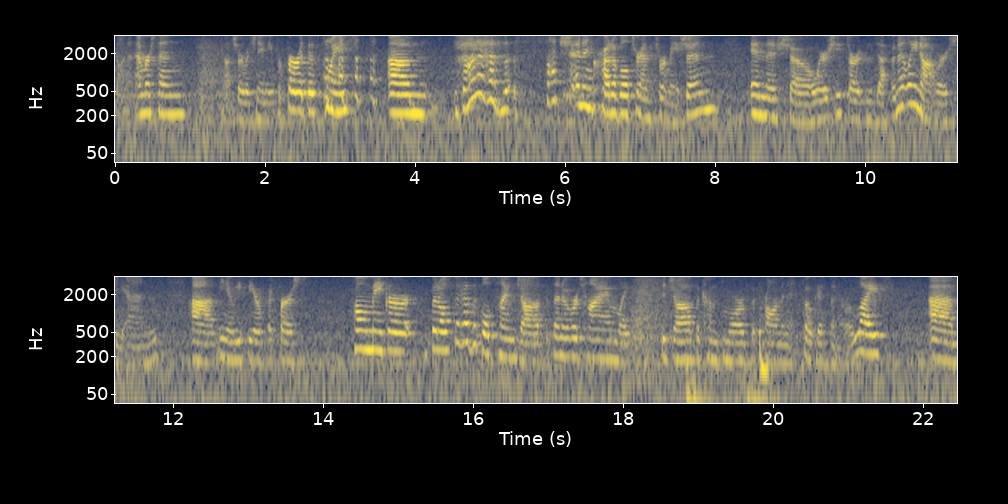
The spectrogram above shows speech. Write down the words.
Donna Emerson, not sure which name you prefer at this point. um, Donna has the, such an incredible transformation in this show. Where she starts is definitely not where she ends. Um, you know, we see her at first homemaker, but also has a full time job. But then over time, like the job becomes more of the prominent focus in her life. Um,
